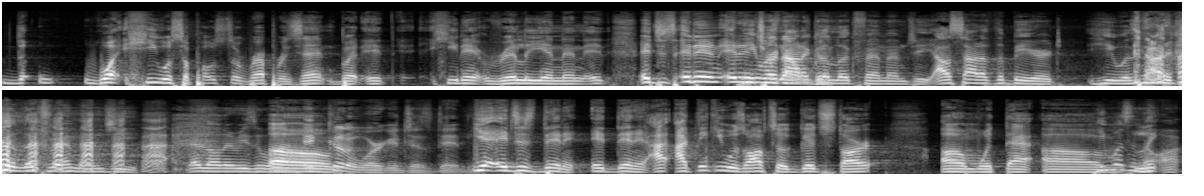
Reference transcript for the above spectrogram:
the, what he was supposed to represent, but it he didn't really, and then it it just it didn't it didn't He turn was not out a good look for MMG. Outside of the beard, he was not a good look for MMG. That's the only reason why. Um, it could have worked, it just didn't. Yeah, it just didn't. It didn't. I, I think he was off to a good start. Um, with that, um, He wasn't the ar-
